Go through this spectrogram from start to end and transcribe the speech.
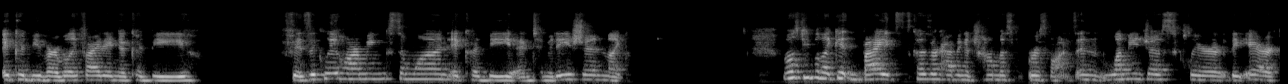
it could be verbally fighting. It could be physically harming someone. It could be intimidation. Like most people that get in bites because they're having a trauma response. And let me just clear the air.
